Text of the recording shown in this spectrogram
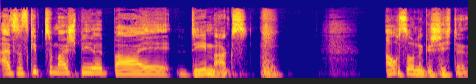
also es gibt zum Beispiel bei D-Max auch so eine Geschichte.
